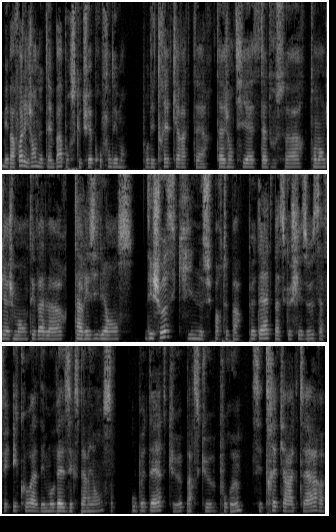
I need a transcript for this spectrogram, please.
Mais parfois, les gens ne t'aiment pas pour ce que tu es profondément. Pour des traits de caractère, ta gentillesse, ta douceur, ton engagement, tes valeurs, ta résilience, des choses qu'ils ne supportent pas. Peut-être parce que chez eux ça fait écho à des mauvaises expériences, ou peut-être que parce que pour eux, ces traits de caractère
